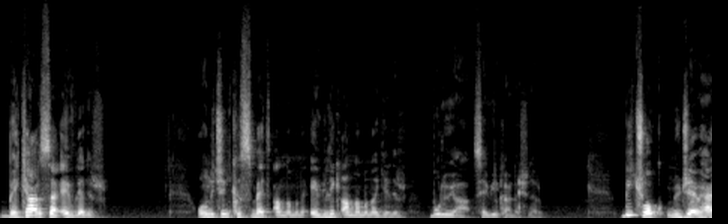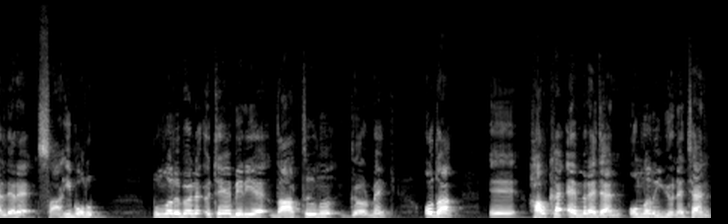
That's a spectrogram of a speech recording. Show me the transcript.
bekarsa evlenir. Onun için kısmet anlamına, evlilik anlamına gelir bu rüya sevgili kardeşlerim. Birçok mücevherlere sahip olup bunları böyle öteye beriye dağıttığını görmek o da e, halka emreden, onları yöneten,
